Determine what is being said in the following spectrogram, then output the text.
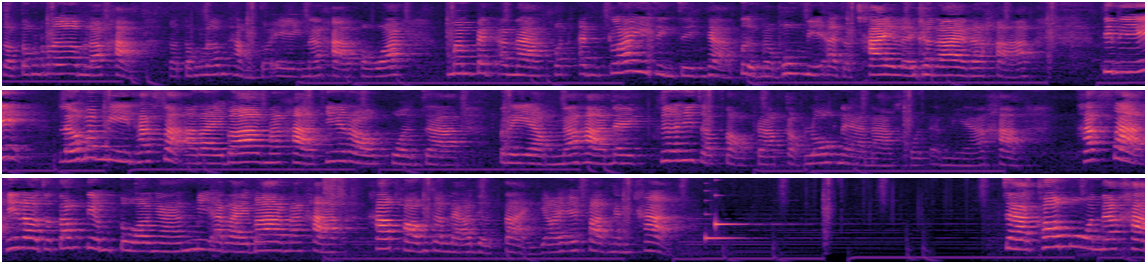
เราต้องเริ่มแล้วค่ะ เราต้องเริ่มถามตัวเองนะคะ เพราะว่า มันเป็นอนาคตอันใกล้จริง ๆ ค่ะ ตื่นมาพรุ่งนี้อาจจะใช่เลยก็ได้นะคะ ทีนี้แล้วมันมีทักษะอะไรบ้างนะคะ ที่เราควรจะเตรียมนะคะ ในเพื่อที่จะตอบรับกับโลกในอนาคตอันนี้ค่ะ ทักษะที่เราจะต้องเตรียมตัวงั้นมีอะไรบ้างนะคะ ถ้าพร้อมกันแล้วเดี๋ยวต่ายย่อยให้ฟังกันค่ะ จากข้อมูลนะคะ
